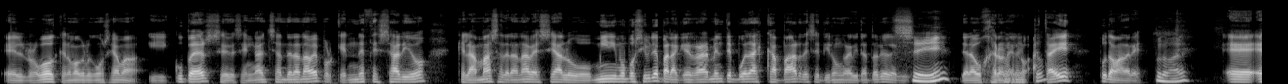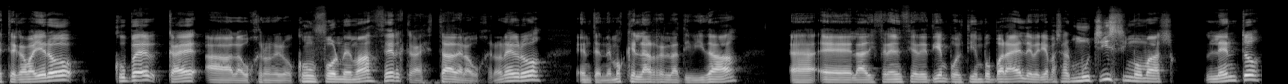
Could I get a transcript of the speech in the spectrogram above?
el robot, que no me acuerdo cómo se llama, y Cooper se desenganchan de la nave porque es necesario que la masa de la nave sea lo mínimo posible para que realmente pueda escapar de ese tirón gravitatorio del, Sí. del agujero negro. Hasta ahí, puta madre. Puta madre. Eh, este caballero, Cooper, cae al agujero negro. Conforme más cerca está del agujero negro, entendemos que la relatividad, eh, eh, la diferencia de tiempo, el tiempo para él debería pasar muchísimo más lento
